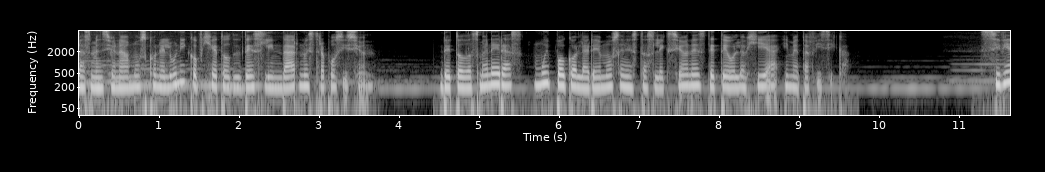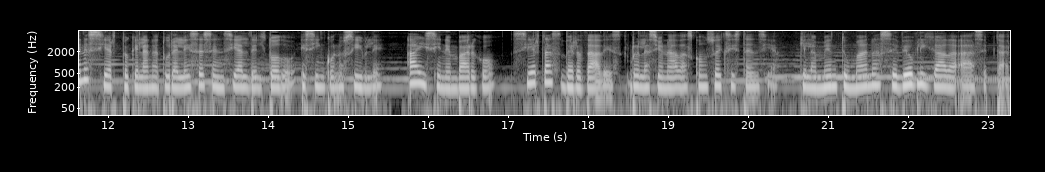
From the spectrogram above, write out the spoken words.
Las mencionamos con el único objeto de deslindar nuestra posición. De todas maneras, muy poco hablaremos en estas lecciones de teología y metafísica. Si bien es cierto que la naturaleza esencial del todo es inconocible, hay, sin embargo, ciertas verdades relacionadas con su existencia que la mente humana se ve obligada a aceptar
